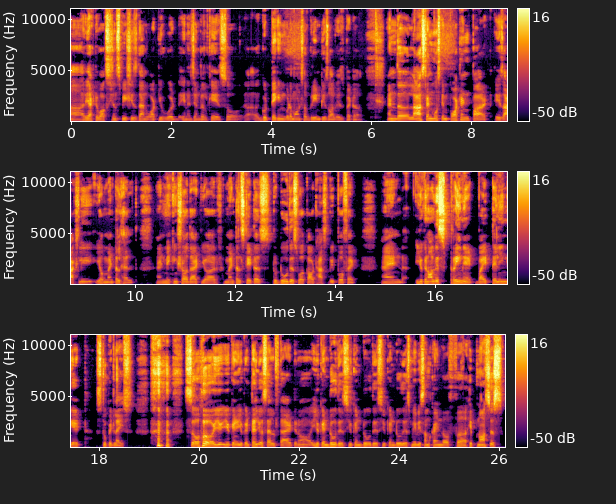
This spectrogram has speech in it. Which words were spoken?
uh reactive oxygen species than what you would in a general case. So uh, good taking good amounts of green tea is always better. And the last and most important part is actually your mental health and making sure that your mental status to do this workout has to be perfect. And you can always train it by telling it stupid lies so you, you can you can tell yourself that you know you can do this you can do this you can do this. Maybe some kind of uh, hypnosis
